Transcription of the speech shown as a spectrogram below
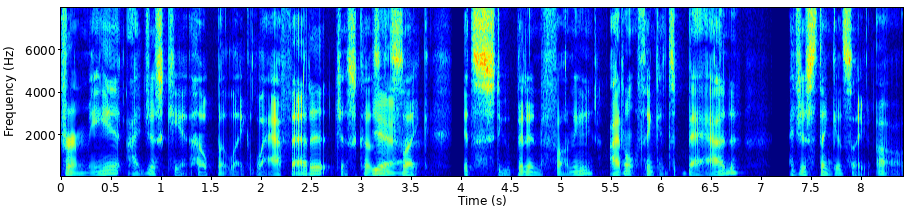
for me, I just can't help but like laugh at it just because it's like it's stupid and funny. I don't think it's bad. I just think it's like, oh,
